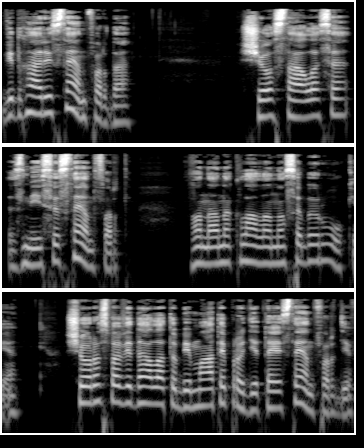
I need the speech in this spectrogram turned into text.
від Гаррі Стенфорда. Що сталося з місіс Стенфорд? Вона наклала на себе руки. Що розповідала тобі мати про дітей Стенфордів?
